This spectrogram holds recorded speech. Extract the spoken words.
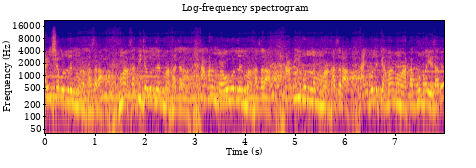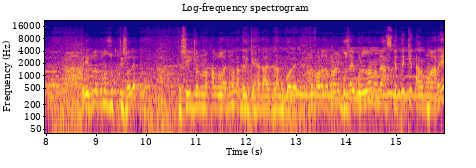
আয়সা বললেন, মা হাজারা। মা খাদিজা বললেন, মা হাজারা। আমার মাও বললেন, মা হাজারা। আমিও বললাম, মা হাজারা। তাই বলে কি আমার মাটা বোন হয়ে যাবে? তো এগুলো কোনো যুক্তি চলে? তো সেই জন্য আল্লাহ যেন তাদেরকে হেদায়ত দান করে। তো পরে যখন আমি বুঝাই বললাম, আমরা আজকে থেকে তার মারে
